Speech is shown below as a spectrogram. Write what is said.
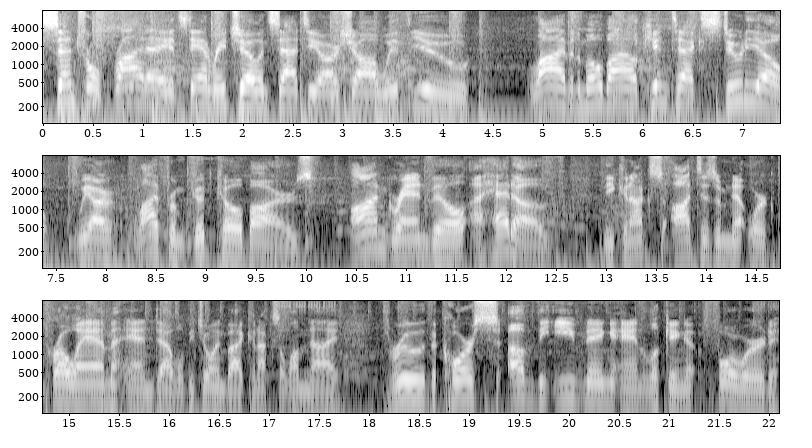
Central Friday. It's Dan Riccio and Satiar Shah with you live in the mobile Kintec studio. We are live from Goodco Bars on Granville ahead of the Canucks Autism Network Pro Am, and uh, we'll be joined by Canucks alumni through the course of the evening and looking forward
